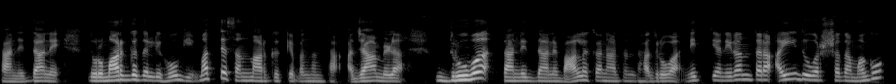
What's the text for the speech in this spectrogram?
ತಾನಿದ್ದಾನೆ. ದುರ್ಮಾರ್ಗದಲ್ಲಿ ಹೋಗಿ ಮತ್ತೆ ಸನ್ಮಾರ್ಗಕ್ಕೆ ಬಂದಂಥ ಅಜಾಮಿಳ ಧ್ರುವ ತಾನಿದ್ದಾನೆ. ಬಾಲಕನಾದಂತಹ ಧ್ರುವ, ನಿತ್ಯ ನಿರಂತರ ಐದು ವರ್ಷದ ಮಗು,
